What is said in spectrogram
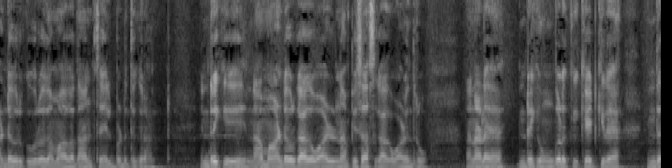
ஆண்டவருக்கு விரோதமாக தான் செயல்படுத்துகிறான். இன்றைக்கு நாம் ஆண்டவருக்காக வாழணும்னா பிசாசுக்காக வாழ்ந்துருவோம். அதனால் இன்றைக்கு உங்களுக்கு கேட்கிற இந்த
